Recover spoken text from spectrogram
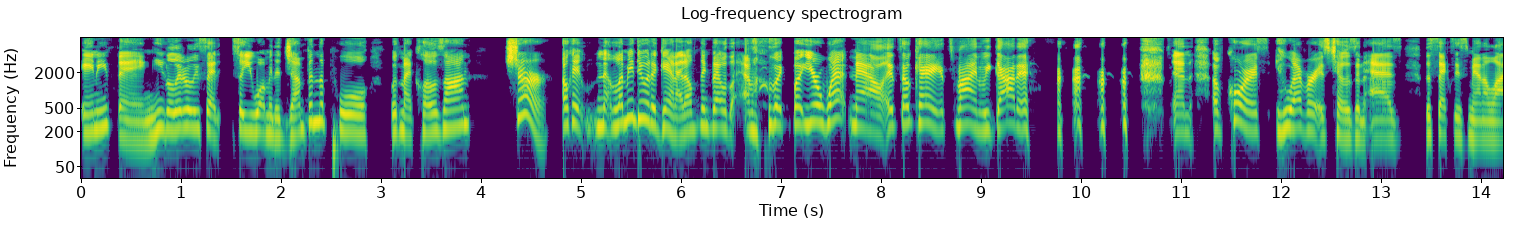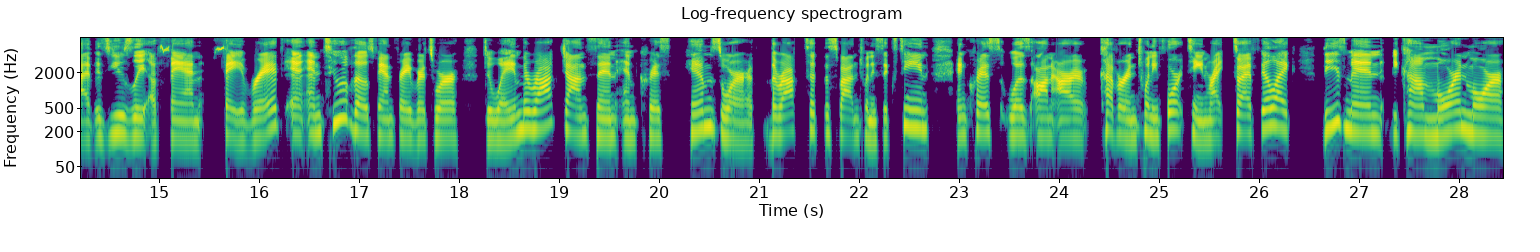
anything. He literally said, So you want me to jump in the pool with my clothes on? Sure. Okay, let me do it again. I don't think that was, I was like, but you're wet now. It's okay. It's fine. We got it. And of course, whoever is chosen as the sexiest man alive is usually a fan favorite. And, and, two of those fan favorites were Dwayne The Rock Johnson and Chris Hemsworth. The Rock took the spot in 2016, and Chris was on our cover in 2014, right? So I feel like these men become more and more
